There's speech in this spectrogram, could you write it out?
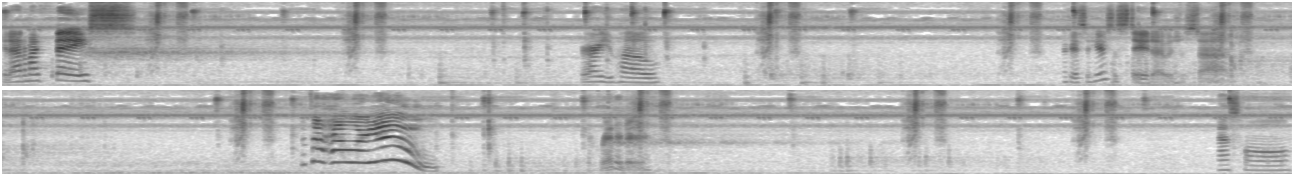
Get out of my face. Where are you, ho? Okay, so here's the stage I was just at. What the hell are you? Predator. Asshole.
